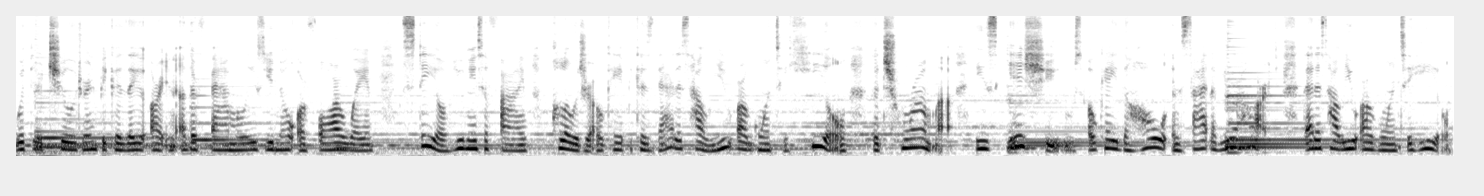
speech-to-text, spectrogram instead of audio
with your children because they are in other families, you know, or far away, still, you need to find closure, okay? Because that is how you are going to heal the trauma, these issues, okay? The hole inside of your heart. That is how you are going to heal.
